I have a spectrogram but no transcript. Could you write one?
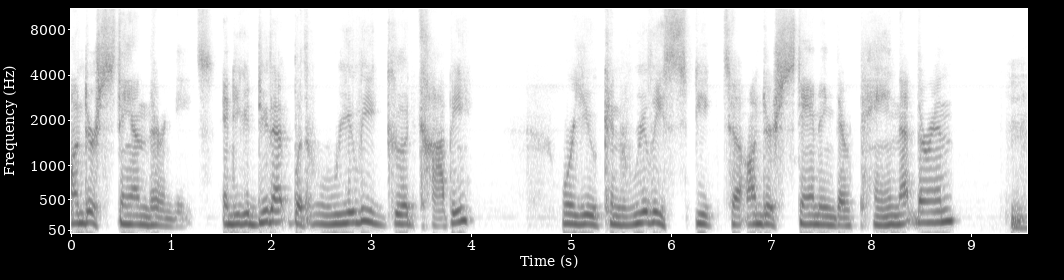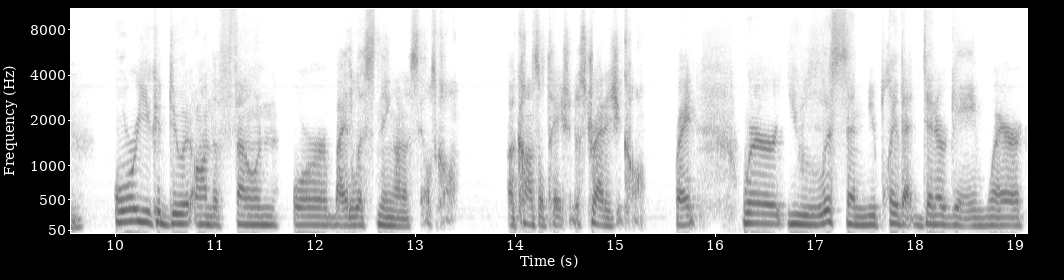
understand their needs. And you can do that with really good copy where you can really speak to understanding their pain that they're in. Mhm. Or you could do it on the phone or by listening on a sales call, a consultation, a strategy call, right? Where you listen, you play that dinner game where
